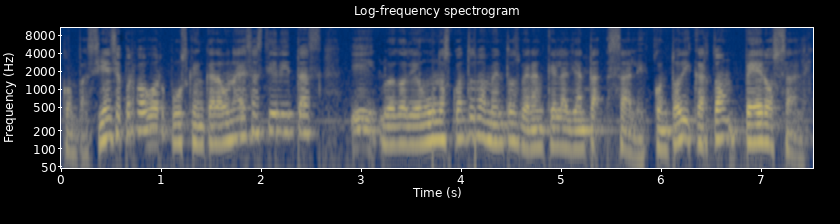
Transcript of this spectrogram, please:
con paciencia, por favor, busquen cada una de esas tiritas y luego de unos cuantos momentos verán que la llanta sale, con todo y cartón, pero sale.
